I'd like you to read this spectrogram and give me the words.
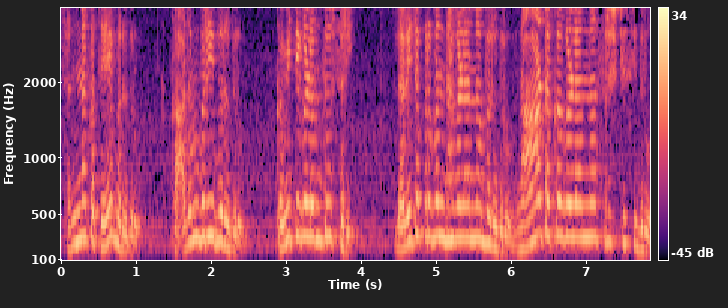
ಸಣ್ಣ ಕಥೆ ಬರೆದ್ರು, ಕಾದಂಬರಿ ಬರೆದ್ರು, ಕವಿತೆಗಳಂತೂ ಸರಿ, ಲಲಿತ ಪ್ರಬಂಧಗಳನ್ನು ಬರೆದ್ರು, ನಾಟಕಗಳನ್ನು ಸೃಷ್ಟಿಸಿದ್ರು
